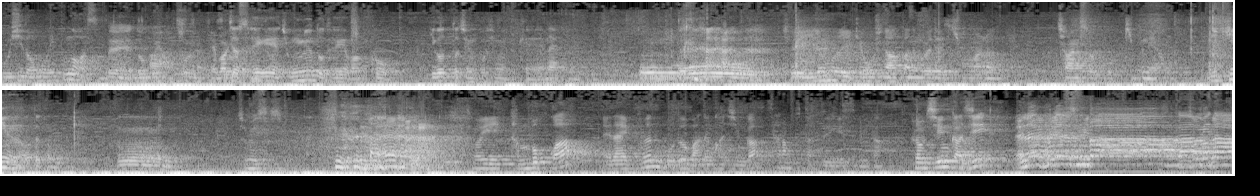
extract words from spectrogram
옷이 너무 이쁜 것 같습니다. 네 너무 아, 진짜 예쁜 대박이었어요. 진짜 되게 종류도 되게 많고 이것도 지금 보시면 이렇게 엔하이픈 저희 이름으로 이렇게 옷이 나왔다는 거에 대해서 정말로 자랑스럽고 기쁘네요. 니키는 어땠던 것 같아요? 음, 재밌었어요 저희 단복과 엔하이픈 모두 많은 관심과 사랑 부탁드리겠습니다. 그럼 지금까지 엔하이픈이었습니다. 감사합니다.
